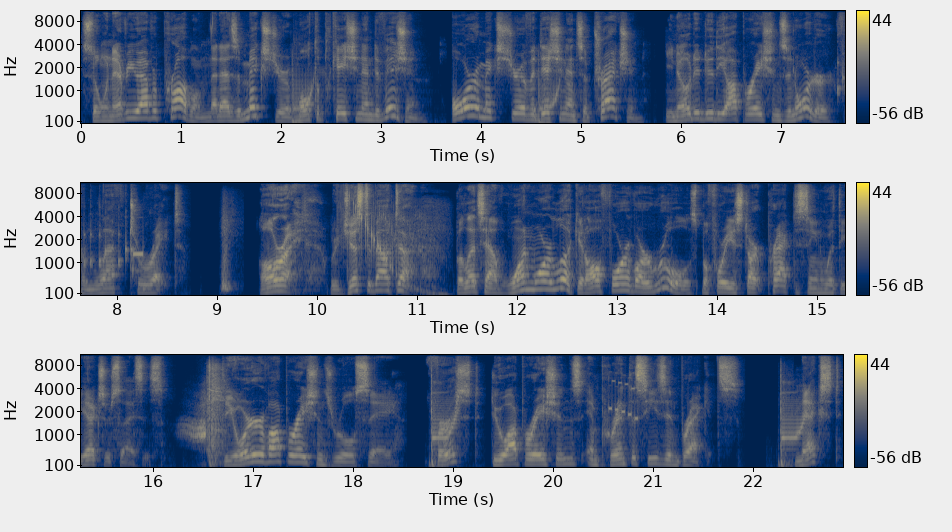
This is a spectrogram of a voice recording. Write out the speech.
So whenever you have a problem that has a mixture of multiplication and division, or a mixture of addition and subtraction, you know to do the operations in order from left to right. All right, we're just about done, but let's have one more look at all four of our rules before you start practicing with the exercises. The order of operations rules say, first, do operations in parentheses and brackets. Next,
